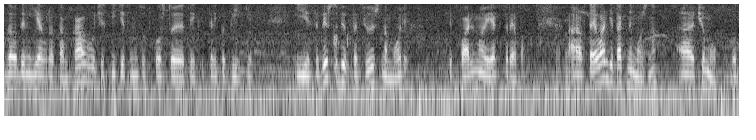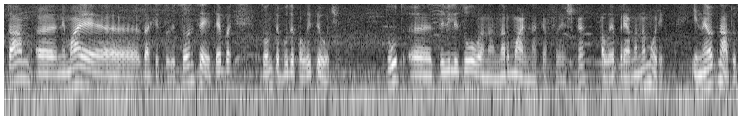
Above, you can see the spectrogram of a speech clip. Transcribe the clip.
за 1 євро там каву, чи скільки там тут коштує 3 копійки, і сидиш собі, працюєш на морі під пальмою, як треба. В Таїланді так не можна. Чому? Бо там е, немає е, захисту від сонця, і тебе сонце буде палити очі. Тут е, цивілізована нормальна кафешка, але прямо на морі. І не одна тут.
